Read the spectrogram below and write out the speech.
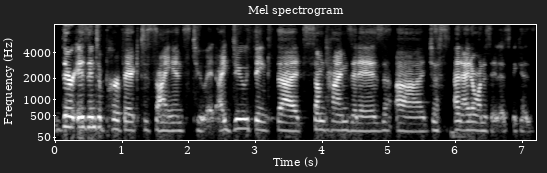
there isn't a perfect science to it. I do think that sometimes it is uh, just, and I don't want to say this because,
